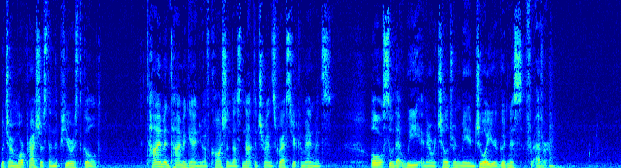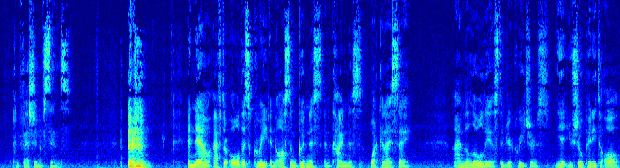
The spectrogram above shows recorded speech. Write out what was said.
which are more precious than the purest gold. Time and time again you have cautioned us not to transgress your commandments, all so that we and our children may enjoy your goodness forever. Confession of sins. and now, after all this great and awesome goodness and kindness, what can I say? I am the lowliest of your creatures, yet you show pity to all,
